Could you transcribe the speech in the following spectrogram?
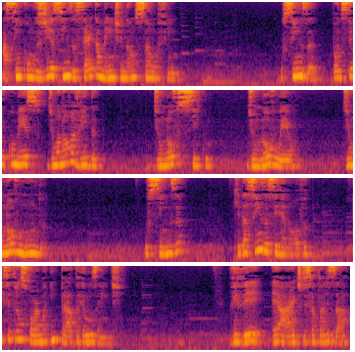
assim como os dias cinzas certamente não são o fim. O cinza pode ser o começo de uma nova vida, de um novo ciclo, de um novo eu, de um novo mundo. O cinza, que da cinza se renova e se transforma em prata reluzente. Viver é a arte de se atualizar,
